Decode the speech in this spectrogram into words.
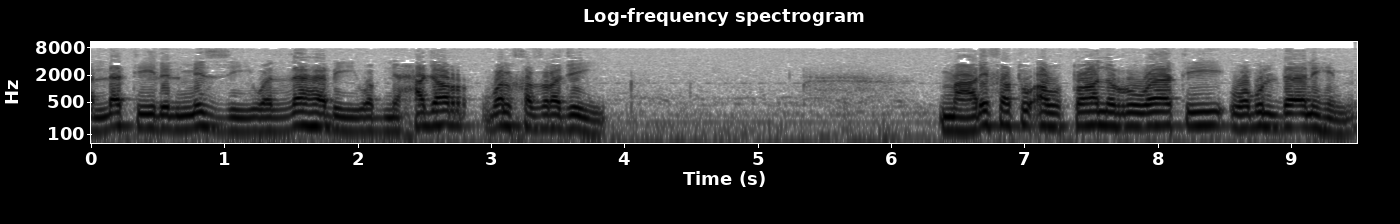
التي للمزي والذهبي وابن حجر والخزرجي. معرفة أوطان الرواة وبلدانهم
